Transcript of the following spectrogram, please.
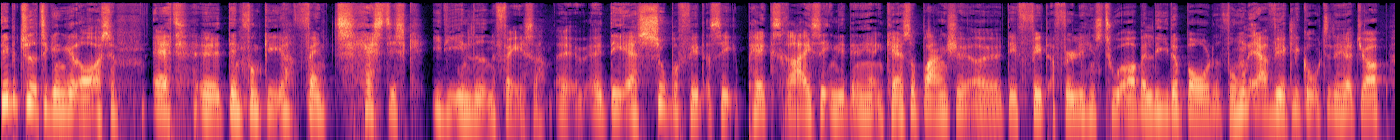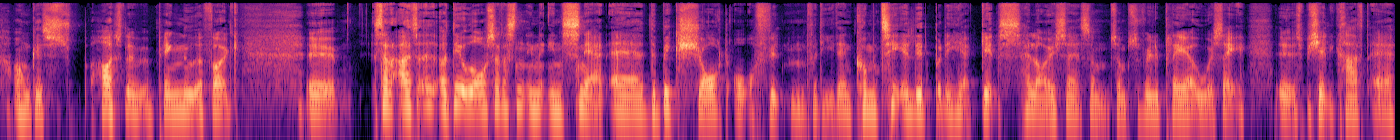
Det betyder til gengæld også, at øh, den fungerer fantastisk i de indledende faser. Øh, øh det er super fedt at se Pegs rejse ind i den her inkassobranche, og øh, det er fedt at følge hendes tur op af leaderboardet, for hun er virkelig god til det her job, og hun kan hosle pengene ud af folk. Øh, så der, altså, og derudover så er der sådan en, en snært af The Big Short over filmen, fordi den kommenterer lidt på det her gældshaløjsa, som, som selvfølgelig plager USA, øh, specielt i kraft af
